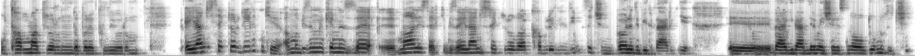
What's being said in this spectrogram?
utanmak zorunda bırakılıyorum eğlence sektörü değilim ki ama bizim ülkemizde e, maalesef ki biz eğlence sektörü olarak kabul edildiğimiz için böyle de bir vergi e, vergilendirme içerisinde olduğumuz için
